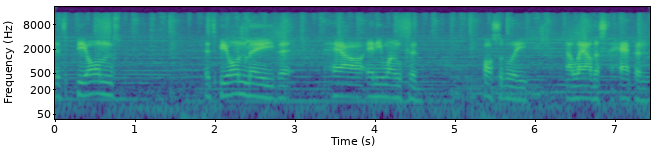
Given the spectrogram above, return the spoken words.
it's beyond it's beyond me that how anyone could possibly allow this to happen,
